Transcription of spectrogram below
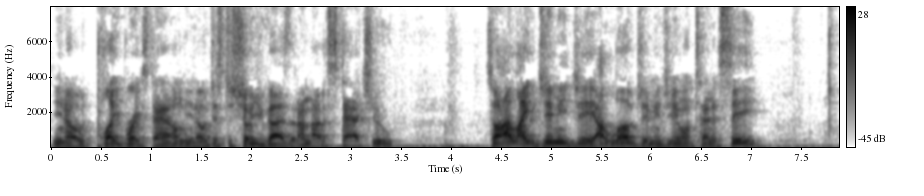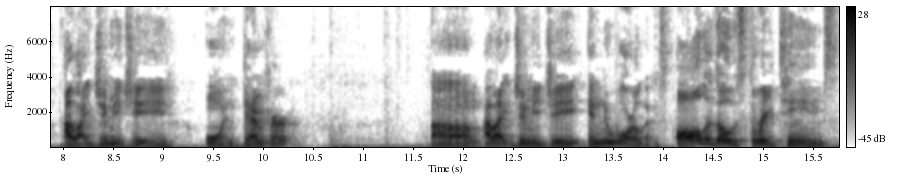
you know, play breaks down, you know, just to show you guys that I'm not a statue. So I like Jimmy G. I love Jimmy G on Tennessee. I like Jimmy G on Denver. Um, I like Jimmy G in New Orleans. All of those three teams,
